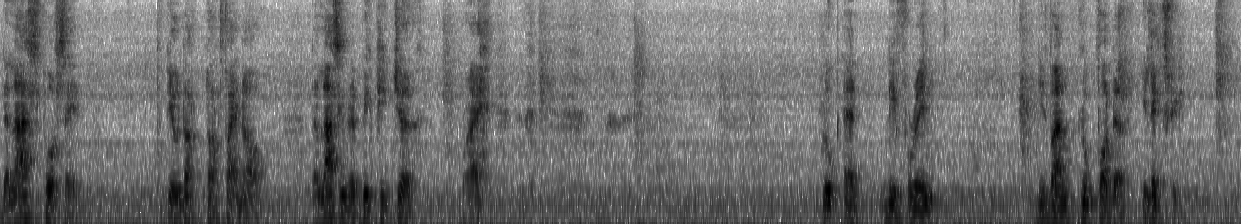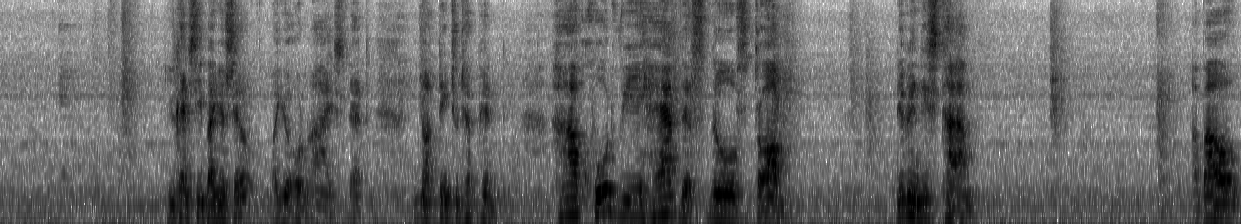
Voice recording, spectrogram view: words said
the last process, still not, not final. The last in the big picture, right? look at different, this one look for the electric. You can see by yourself, by your own eyes, that nothing should happen. How could we have the snowstorm during this time? About,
